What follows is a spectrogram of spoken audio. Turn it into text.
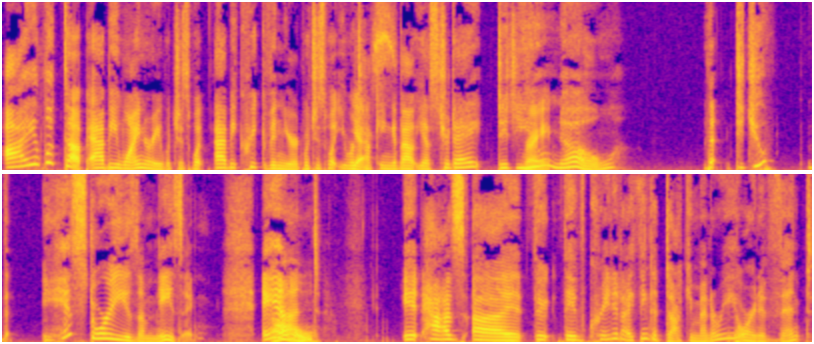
I looked up Abbey Winery, which is what Abbey Creek Vineyard, which is what you were Yes. talking about yesterday. Did you Right. know that did you th- his story is amazing. And Oh. It has uh th- they've created i think a documentary or an event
